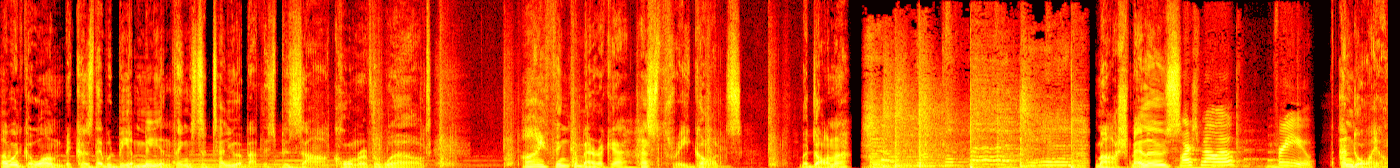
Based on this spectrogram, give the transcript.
I won't go on because there would be a million things to tell you about this bizarre corner of the world. I think America has three gods Madonna, marshmallows, Marshmallow for you. and oil.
